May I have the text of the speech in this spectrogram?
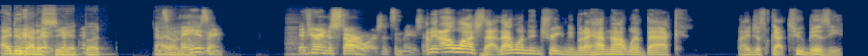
I do got to see it, but I It's don't know. amazing. If you're into Star Wars, it's amazing. I mean I'll watch that. That one intrigued me, but I have not went back. I just got too busy.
